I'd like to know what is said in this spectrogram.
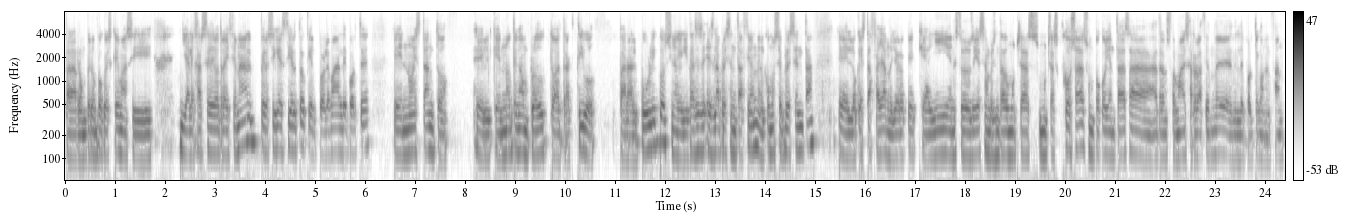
para romper un poco esquemas y, y alejarse de lo tradicional, pero sí que es cierto que el problema del deporte eh, no es tanto el que no tenga un producto atractivo para el público, sino que quizás es, la presentación, el cómo se presenta, eh, lo que está fallando. Yo creo que, que, allí en estos días se han presentado muchas, muchas cosas un poco orientadas a, transformar esa relación del deporte con el fan.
